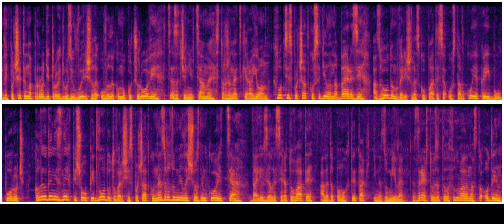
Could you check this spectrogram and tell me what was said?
Відпочити на природі троє друзів вирішили у Великому Кучурові. Це за Чернівцями, Сторженецький район. Хлопці спочатку сиділи на березі, а згодом вирішили скупатися у ставку, який був поруч. Коли один із них пішов під воду, товариші спочатку не зрозуміли, що з ним коїться. Далі взялися рятувати, але допомогти так і не зуміли. Зрештою, зателефонували на 101.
